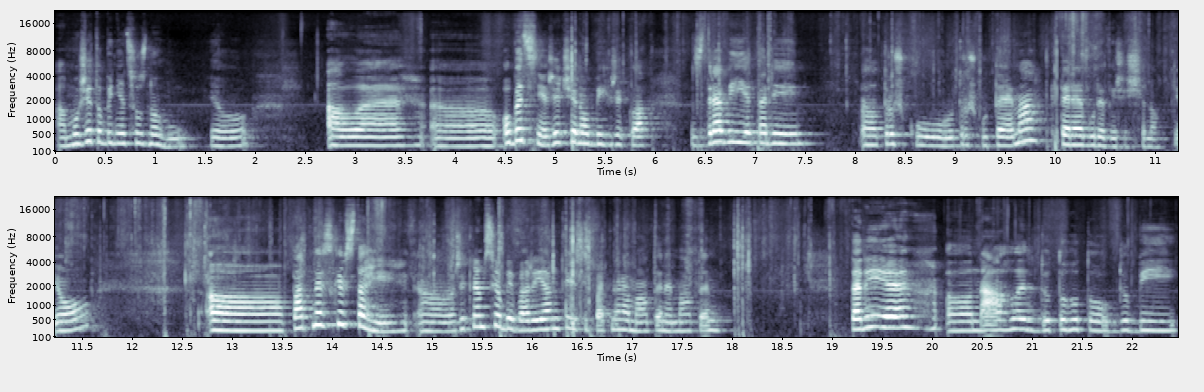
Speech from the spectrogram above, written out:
A může to být něco znovu, jo. Ale uh, obecně řečeno bych řekla, zdraví je tady uh, trošku, trošku téma, které bude vyřešeno, jo. Uh, partnerské vztahy. Uh, řekneme si obě varianty, jestli partnera máte, nemáte. Tady je uh, náhled do tohoto období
